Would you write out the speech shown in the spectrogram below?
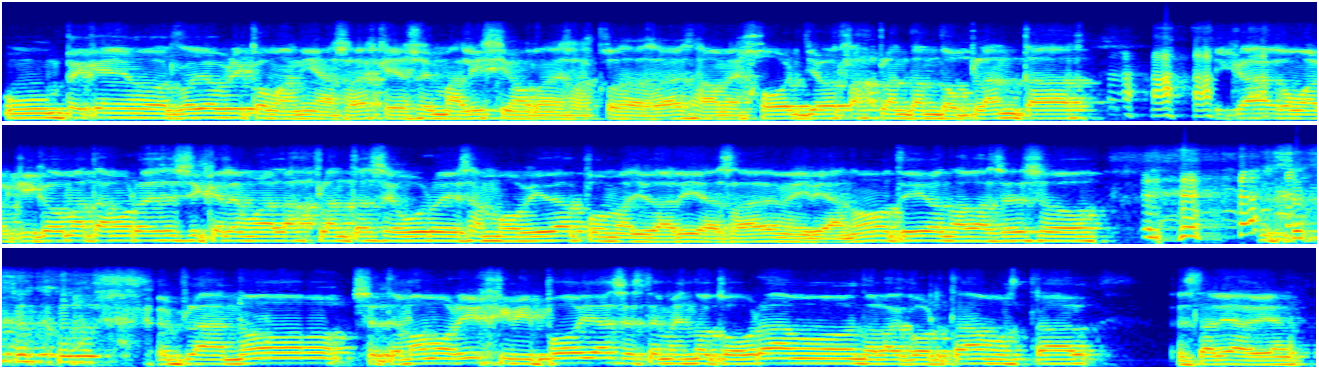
un pequeño rollo bricomanía, ¿sabes? Que yo soy malísimo con esas cosas, ¿sabes? A lo mejor yo trasplantando plantas y claro, como al Kiko Matamoros ese sí que le molan las plantas seguro y esas movidas, pues me ayudaría, ¿sabes? Me diría, no, tío, no hagas eso. en plan, no, se te va a morir gilipollas, este mes no cobramos, no la cortamos, tal. Estaría bien.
